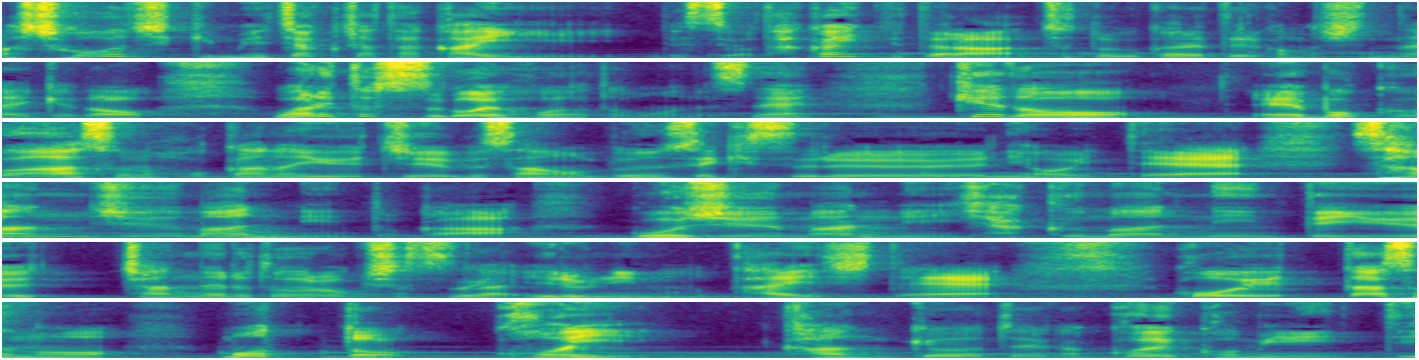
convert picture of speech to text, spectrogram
まあ、正直めちゃくちゃ高いんですよ。高いって言ったらちょっと浮かれてるかもしれないけど、割とすごい方だと思うんですね。けど、えー、僕はその他の YouTube さんを分析するにおいて、30万人とか50万人、100万人っていうチャンネル登録者数がいるにも対して、こういったそのもっと濃い環境というか濃いコミュニテ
